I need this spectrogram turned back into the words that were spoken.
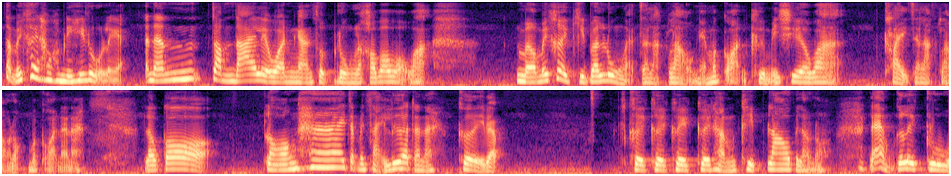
แต่ไม่เคยทำความดีให้ลุงเลยอะอันนั้นจำได้เลยวันงานศพลุงแล้วเขาบอกว่าเราไม่เคยคิดว่าลุงอะจะรักเราไงเมื่อก่อนคือไม่เชื่อว่าใครจะรักเราหรอกเมื่อก่อนนะนะแล้วก็ร้องไห้จะเป็นสายเลือดอะนะเคยแบบ เคยเคยเคยเคยทำคลิปเล่าไปแล้วเนาะและแอมก็เลยกลัว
